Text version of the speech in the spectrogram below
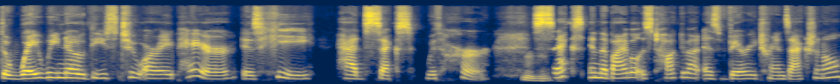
the way we know these two are a pair is he had sex with her. Mhm. Sex in the Bible is talked about as very transactional,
